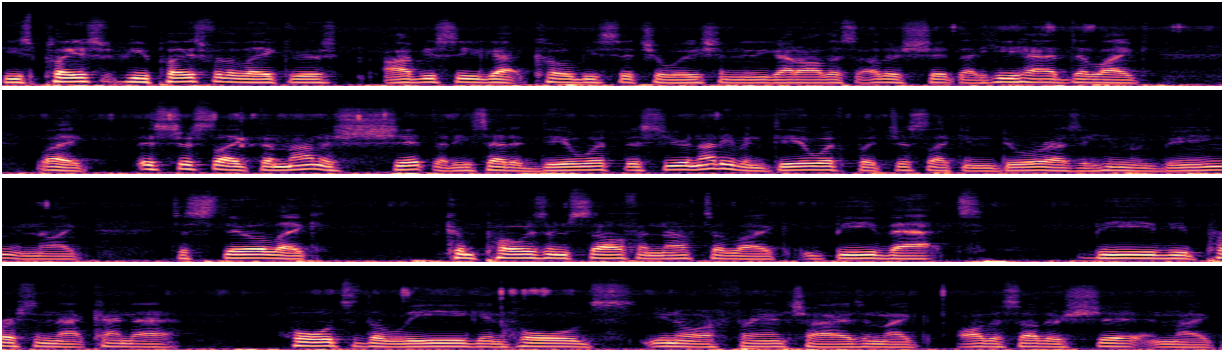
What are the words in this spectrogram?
he's plays he plays for the Lakers. Obviously, you got Kobe's situation, and you got all this other shit that he had to like. Like it's just like the amount of shit that he's had to deal with this year. Not even deal with, but just like endure as a human being, and like to still like compose himself enough to like be that, be the person that kind of holds the league and holds you know a franchise and like all this other shit and like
